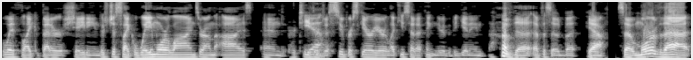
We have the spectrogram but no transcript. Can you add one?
with like better shading. There's just like way more lines around the eyes, and her teeth Yeah. are just super scarier, like you said, I think near the beginning of the episode. But yeah, so more of that.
